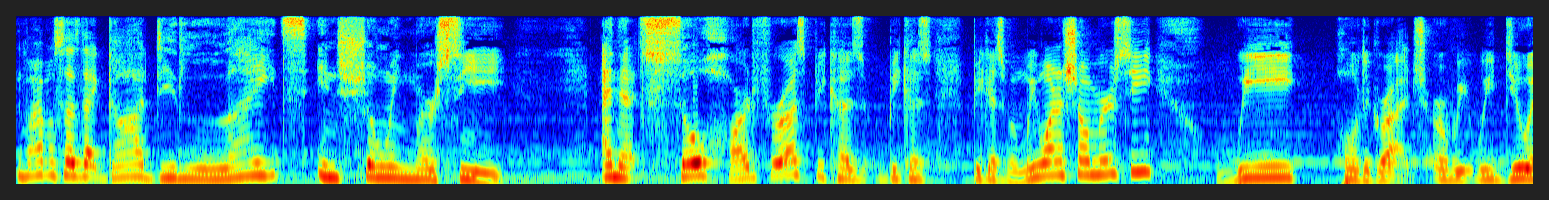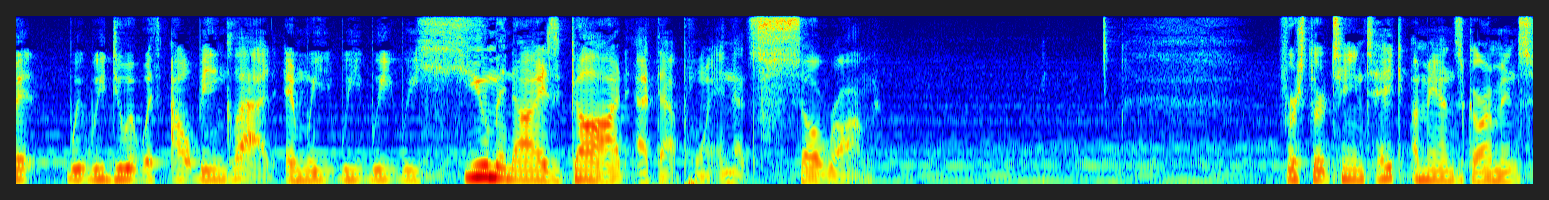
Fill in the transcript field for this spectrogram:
The Bible says that God delights in showing mercy. And that's so hard for us because because because when we want to show mercy, we hold a grudge or we, we do it we, we do it without being glad and we, we, we, we humanize God at that point and that's so wrong. Verse 13 Take a man's garments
